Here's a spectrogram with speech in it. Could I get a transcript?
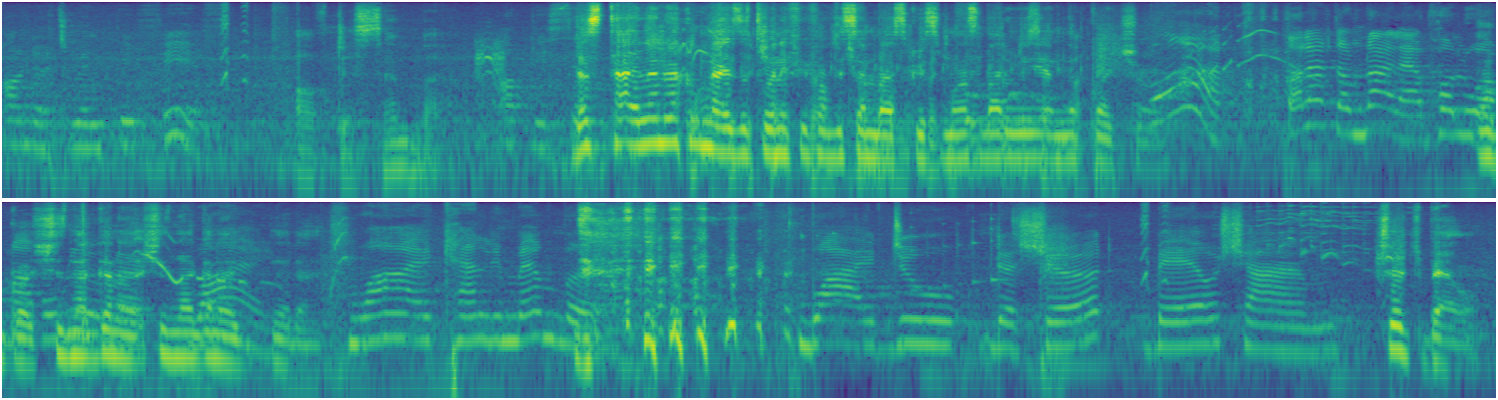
On the 25th of December. of December. Does Thailand recognize the 25th of December as Christmas? By the way, I'm not quite sure. What? ตอนแรกจำได้แล้วพอรวม Oh มา god, she's not ปุ๊บ gonna, ลืม she's not gonna Why? know that. Why I can't remember Why do the church bell chime Church bell.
